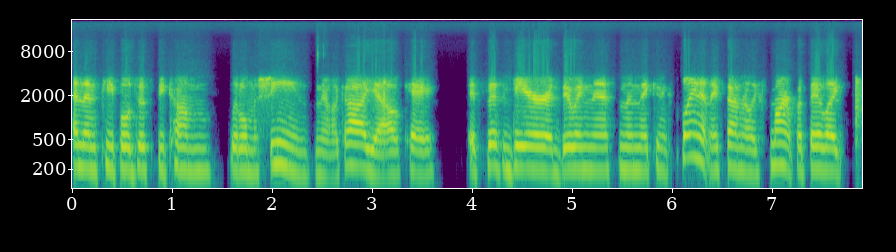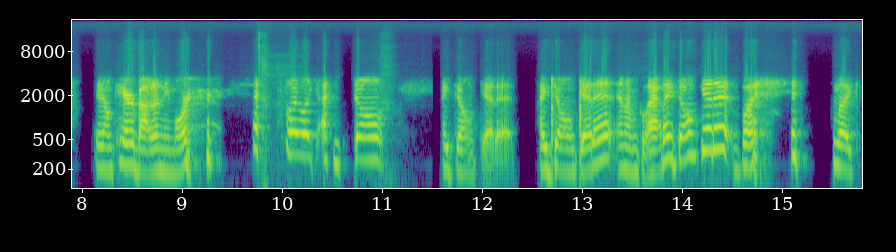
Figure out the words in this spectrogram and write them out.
And then people just become little machines and they're like, oh, yeah, okay, it's this gear and doing this. And then they can explain it and they sound really smart, but they like, they don't care about it anymore. so like I don't I don't get it. I don't get it and I'm glad I don't get it, but like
